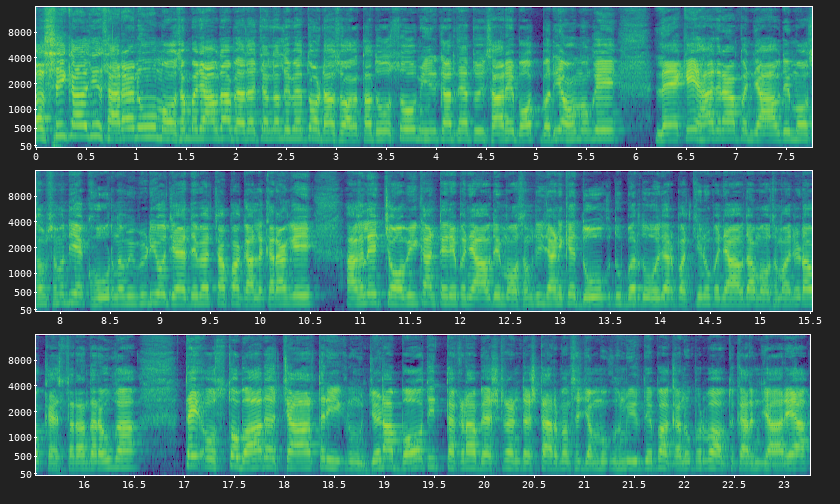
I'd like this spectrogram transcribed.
ਸਤਿ ਸ੍ਰੀ ਅਕਾਲ ਜੀ ਸਾਰਿਆਂ ਨੂੰ, ਮੌਸਮ ਪੰਜਾਬ ਦਾ ਵੈਦਰ ਚੈਨਲ ਦੇ ਵਿੱਚ ਤੁਹਾਡਾ ਸਵਾਗਤ ਆ ਦੋਸਤੋ। ਉਮੀਦ ਕਰਦੇ ਹਾਂ ਤੁਸੀਂ ਸਾਰੇ ਬਹੁਤ ਵਧੀਆ ਹੋਵੋਗੇ। ਲੈ ਕੇ ਹਾਜ਼ਰਾਂ ਪੰਜਾਬ ਦੇ ਮੌਸਮ ਸੰਬੰਧੀ ਇੱਕ ਹੋਰ ਨਵੀਂ ਵੀਡੀਓ, ਜਿਸ ਦੇ ਵਿੱਚ ਆਪਾਂ ਗੱਲ ਕਰਾਂਗੇ ਅਗਲੇ 24 ਘੰਟੇ ਦੇ ਪੰਜਾਬ ਦੇ ਮੌਸਮ ਦੀ, ਜਾਣੀ ਕਿ 2 ਅਕਤੂਬਰ 2025 ਨੂੰ ਪੰਜਾਬ ਦਾ ਮੌਸਮ ਆ ਜਿਹੜਾ, ਉਹ ਕਿਸ ਤਰ੍ਹਾਂ ਦਾ ਰਹੂਗਾ। ਤੇ ਉਸ ਤੋਂ ਬਾਅਦ 4 ਤਰੀਕ ਨੂੰ ਜਿਹੜਾ ਬਹੁਤ ਹੀ ਤਕੜਾ ਵੈਸਟਰਨ ਡਿਸਟਰਬੈਂਸ ਜੰਮੂ ਕਸ਼ਮੀਰ ਦੇ ਭਾਗਾਂ ਨੂੰ ਪ੍ਰਭਾਵਿਤ ਕਰਨ ਜਾ ਰਿਹਾ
